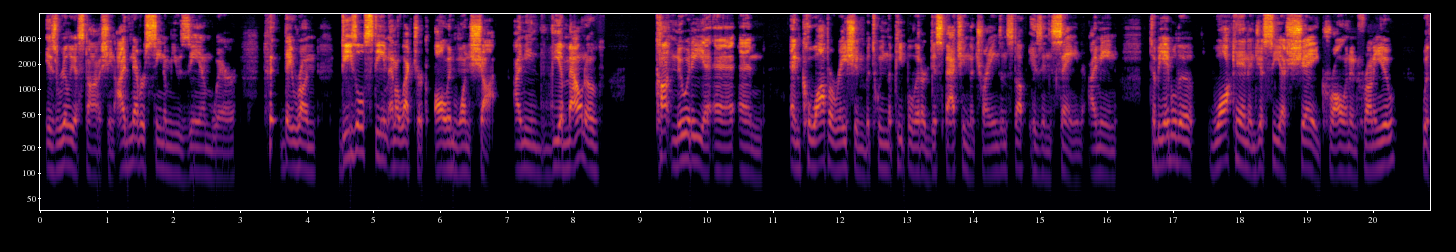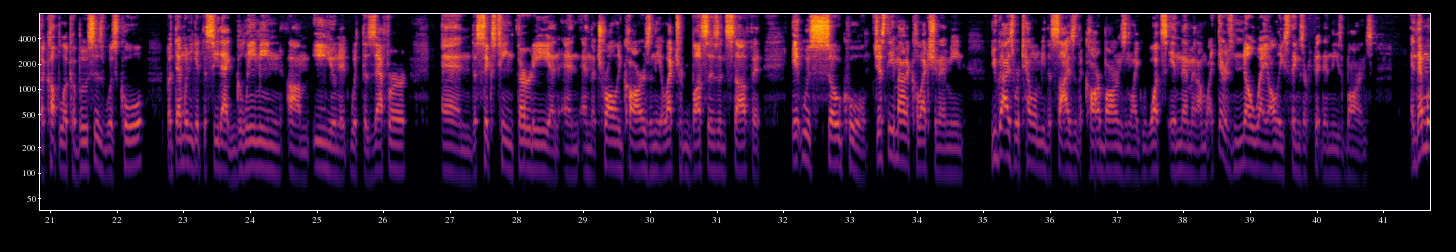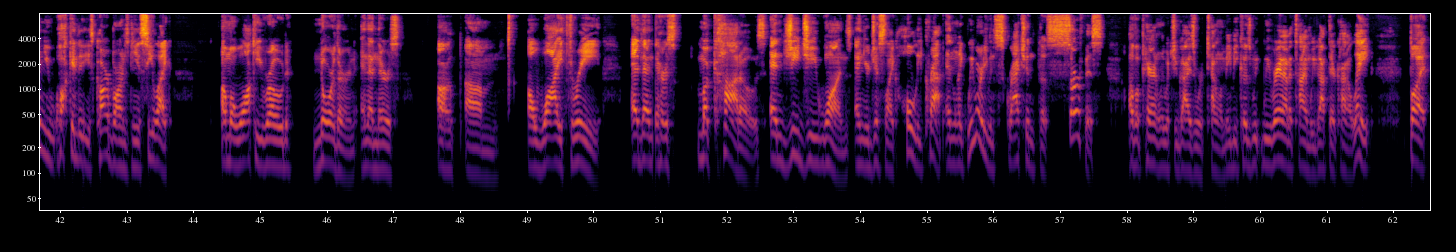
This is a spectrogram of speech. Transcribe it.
is really astonishing. I've never seen a museum where they run diesel, steam, and electric all in one shot. I mean, the amount of continuity and, and and cooperation between the people that are dispatching the trains and stuff is insane. I mean, to be able to walk in and just see a Shay crawling in front of you with a couple of cabooses was cool. But then when you get to see that gleaming um, E unit with the Zephyr and the 1630 and, and, and the trolley cars and the electric buses and stuff, it, it was so cool. Just the amount of collection. I mean, you guys were telling me the size of the car barns and like what's in them. And I'm like, there's no way all these things are fitting in these barns. And then when you walk into these car barns and you see like a Milwaukee Road Northern, and then there's a um a Y3, and then there's Mikados and GG1s, and you're just like, holy crap. And like we weren't even scratching the surface of apparently what you guys were telling me because we, we ran out of time. We got there kind of late, but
